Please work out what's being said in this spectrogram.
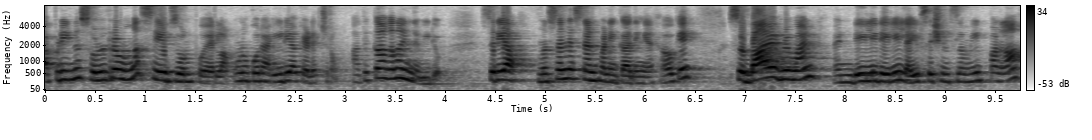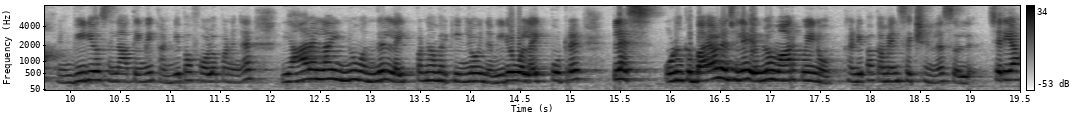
அப்படின்னு சொல்கிறவங்க சேஃப் ஜோன் போயிடலாம் உனக்கு ஒரு ஐடியா கிடைச்சிரும். அதுக்காக தான் இந்த வீடியோ சரியா? மிஸ் அண்டர்ஸ்டாண்ட் பண்ணிக்காதீங்க. Okay so bye everyone and daily daily live செஷன்ஸில் மீட் பண்ணலாம். அண்ட் வீடியோஸ் எல்லாத்தையுமே கண்டிப்பாக ஃபாலோ பண்ணுங்கள் யாரெல்லாம் இன்னும் வந்து லைக் பண்ணாமல் இருக்கீங்களோ இந்த வீடியோவை லைக் போட்டுரு. ப்ளஸ் உனக்கு பயாலஜியில் எவ்வளோ மார்க் வேணும்? கண்டிப்பாக கமெண்ட் செக்ஷனில் சொல்லு. சரியா?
